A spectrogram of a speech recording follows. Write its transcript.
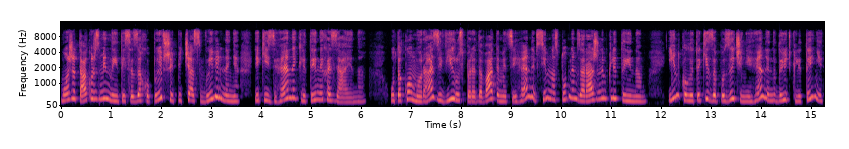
може також змінитися, захопивши під час вивільнення якісь гени клітини хазяїна. У такому разі вірус передаватиме ці гени всім наступним зараженим клітинам. Інколи такі запозичені гени надають клітині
